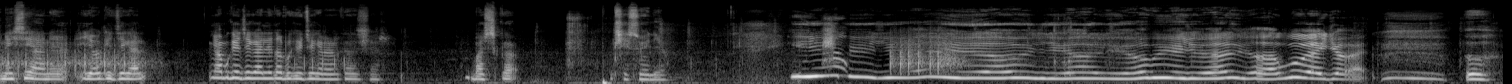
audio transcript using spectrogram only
Neyse yani ya bu gece gel. Ya bu gece gel ya da bu gece gel arkadaşlar. Başka bir şey söyleyeyim. Ya bu gece gel ya bu gece gel ya bu gece gel ya bu gece gel. Oh.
